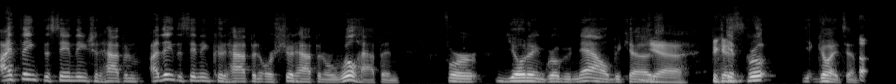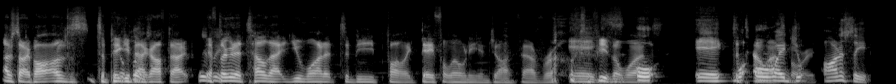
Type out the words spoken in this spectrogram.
I think the same thing should happen. I think the same thing could happen, or should happen, or will happen for Yoda and Grogu now because yeah, because if Gro- yeah, go ahead, Tim. Uh, I'm sorry, Paul. I'll just to piggyback please. off that. Please, if please. they're going to tell that, you want it to be probably like Dave Filoni and Jon Favreau to be the ones. or- it, or why, honestly,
